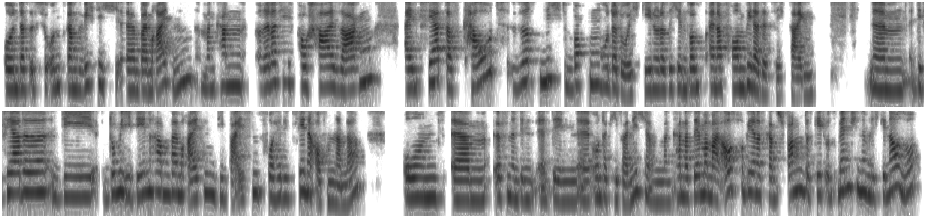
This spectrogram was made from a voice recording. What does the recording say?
Und das ist für uns ganz wichtig äh, beim Reiten. Man kann relativ pauschal sagen, ein Pferd, das kaut, wird nicht bocken oder durchgehen oder sich in sonst einer Form widersetzlich zeigen. Ähm, die Pferde, die dumme Ideen haben beim Reiten, die beißen vorher die Zähne aufeinander und ähm, öffnen den, äh, den äh, Unterkiefer nicht. Man kann das selber mal ausprobieren, das ist ganz spannend. Das geht uns Menschen nämlich genauso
